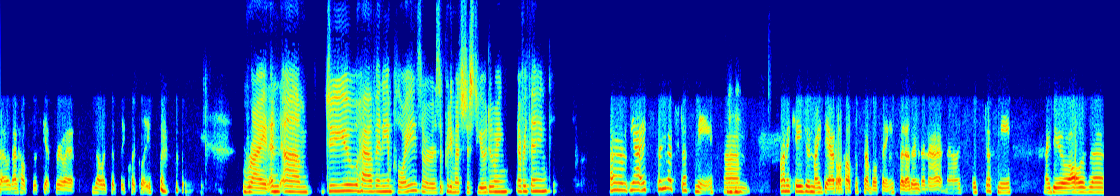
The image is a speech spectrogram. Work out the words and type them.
So that helps us get through it relatively quickly. Right. And um, do you have any employees, or is it pretty much just you doing everything? Um, yeah, it's pretty much just me. Um, Mhm. On occasion, my dad will help assemble things, but other than that, no, it's it's just me. I do all of the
